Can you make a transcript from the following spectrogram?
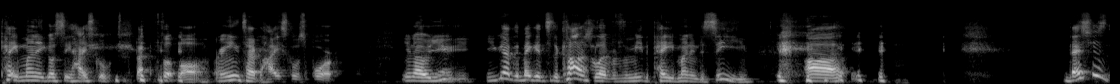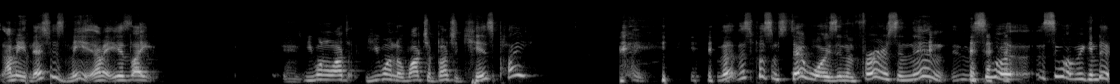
pay money to go see high school football or any type of high school sport. You know, you you got to make it to the college level for me to pay money to see you. Uh, that's just, I mean, that's just me. I mean, it's like you want to watch, you want to watch a bunch of kids play. Like, let, us put some steroids in them first, and then let's see what let's see what we can do.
